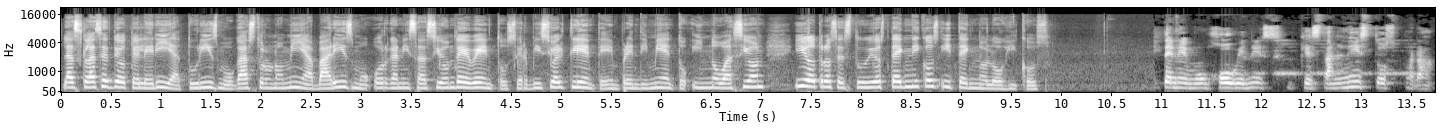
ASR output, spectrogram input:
las clases de hotelería, turismo, gastronomía, barismo, organización de eventos, servicio al cliente, emprendimiento, innovación y otros estudios técnicos técnicos y tecnológicos. Tenemos jóvenes que están listos para,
